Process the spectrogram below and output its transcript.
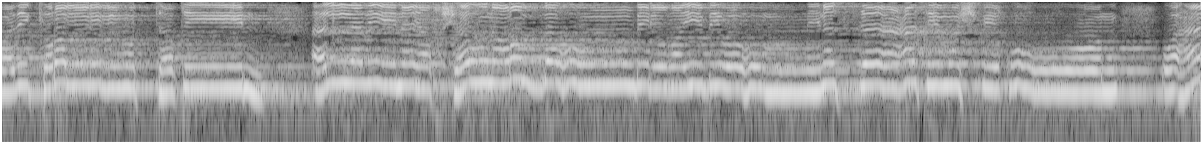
وذكرا للمتقين الذين يخشون ربهم بالغيب وهم من الساعة مشفقون وهذا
